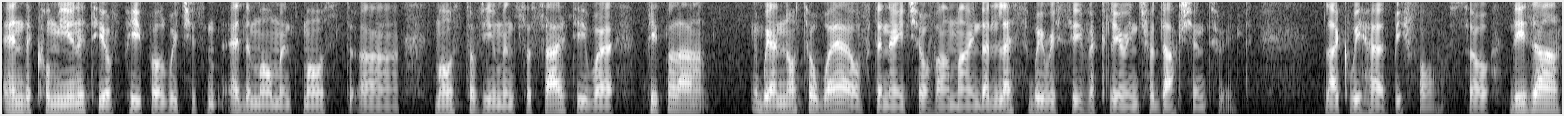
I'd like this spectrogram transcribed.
and the community of people, which is at the moment most uh, most of human society, where people are we are not aware of the nature of our mind unless we receive a clear introduction to it, like we heard before. So these are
